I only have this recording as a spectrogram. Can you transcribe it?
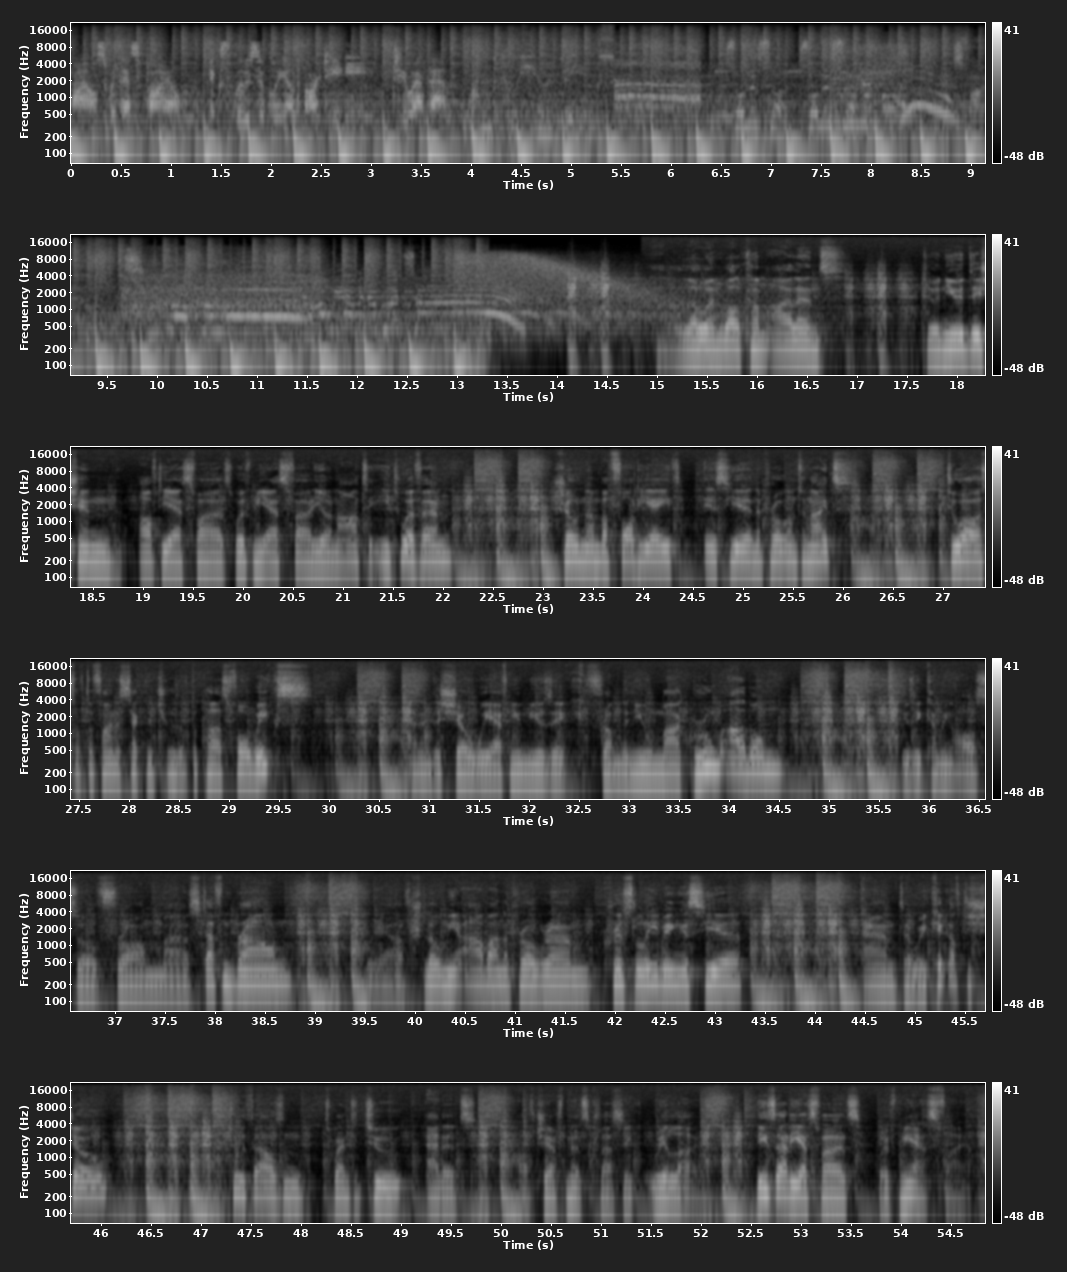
S-Files with S-File, exclusively on RTE 2FM. Wonderful human beings. So listen, so listen. Hello and welcome, Ireland, to a new edition of the S Files with me, S File, here on RTE2FM. Show number 48 is here in the program tonight. Two hours of the finest techno tunes of the past four weeks. And in the show, we have new music from the new Mark Broom album. Music coming also from uh, Stephen Brown. We have Shlomi Aber on the program. Chris Liebing is here. And uh, we kick off the show 2022 edit of Jeff Mills' classic Real Life. These are the S Files with me, S File.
